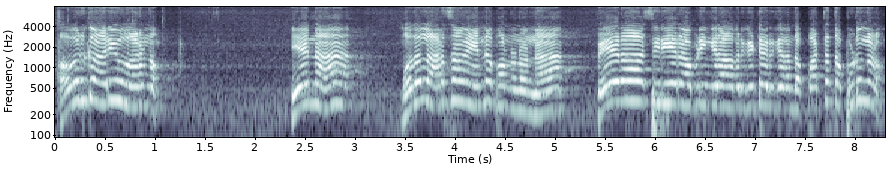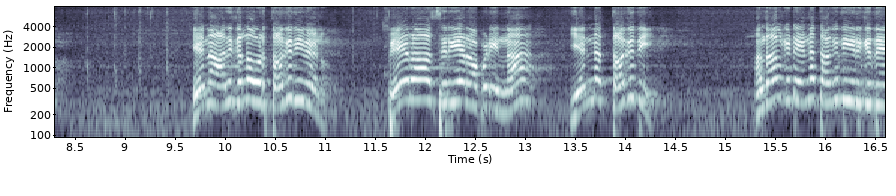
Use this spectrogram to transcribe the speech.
அவருக்கும் அறிவு வரணும். ஏன்னா முதல்ல அரசாங்கம் என்ன பண்ணணும்னா பேராசிரியர் அப்படிங்கிற அவர்கிட்ட இருக்கிற அந்த பட்டத்தை பிடுங்கணும். ஏன்னா அதுக்கெல்லாம் ஒரு தகுதி வேணும். பேராசிரியர் அப்படின்னா என்ன தகுதி? அந்த ஆள்கிட்ட என்ன தகுதி இருக்குது?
